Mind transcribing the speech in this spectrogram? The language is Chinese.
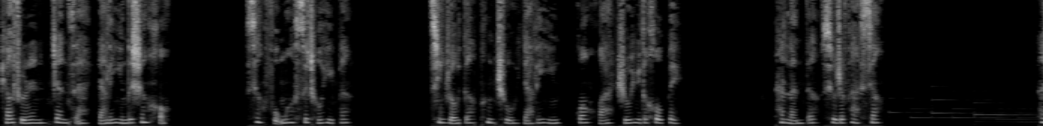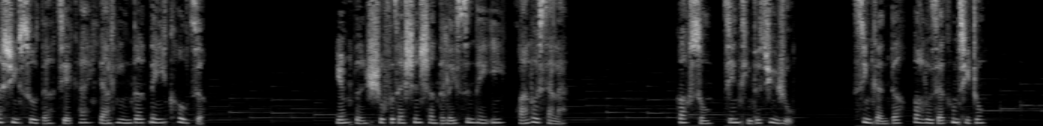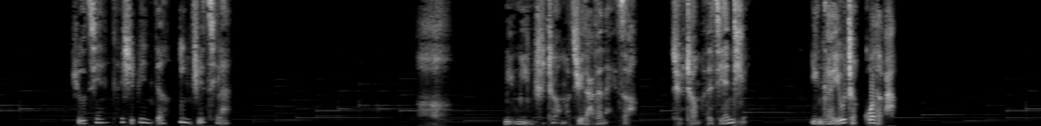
朴主任站在雅玲莹的身后，像抚摸丝绸一般，轻柔的碰触雅玲莹光滑如玉的后背，贪婪的嗅着发香。他迅速的解开雅玲莹的内衣扣子，原本束缚在身上的蕾丝内衣滑落下来，高耸坚挺的巨乳，性感的暴露在空气中。乳尖开始变得硬直起来。明明是这么巨大的奶子，却这么的坚挺，应该有整过的吧？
